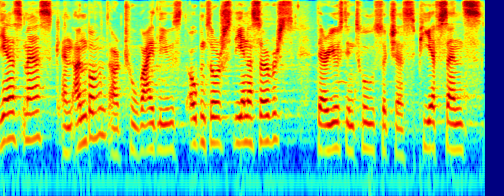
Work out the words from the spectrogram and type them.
dnsmasq and Unbound are two widely used open source DNS servers. They're used in tools such as pfSense,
